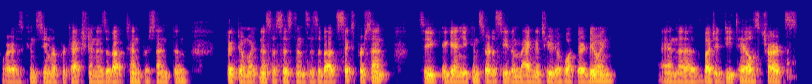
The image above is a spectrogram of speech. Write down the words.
whereas consumer protection is about 10% and victim witness assistance is about 6%. So you, again, you can sort of see the magnitude of what they're doing and the budget details charts.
